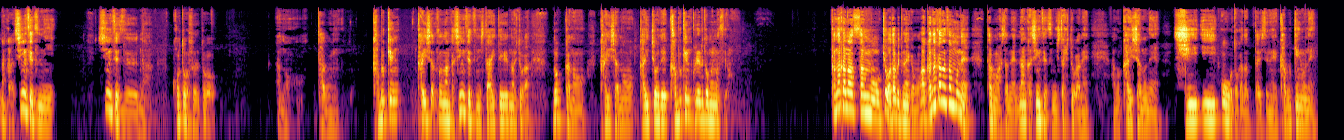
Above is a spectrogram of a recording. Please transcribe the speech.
なんか親切に、親切なことをすると、あの、多分、株券、会社、そのなんか親切にした相手の人が、どっかの会社の会長で株券くれると思いますよ。かなかなさんも今日は食べてないかも。あ、かなかなさんもね、多分明日ね、なんか親切にした人がね、あの会社のね、CEO とかだったりしてね、株券をね、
